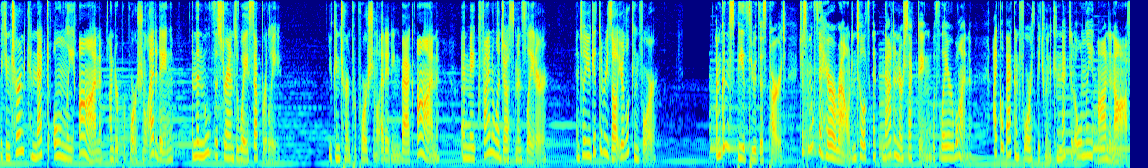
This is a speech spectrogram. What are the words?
We can turn Connect Only on under Proportional Editing, and then move the strands away separately. You can turn Proportional Editing back on, and make final adjustments later, until you get the result you're looking for. I'm going to speed through this part. Just move the hair around until it's not intersecting with layer 1. I go back and forth between connected only, on and off.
